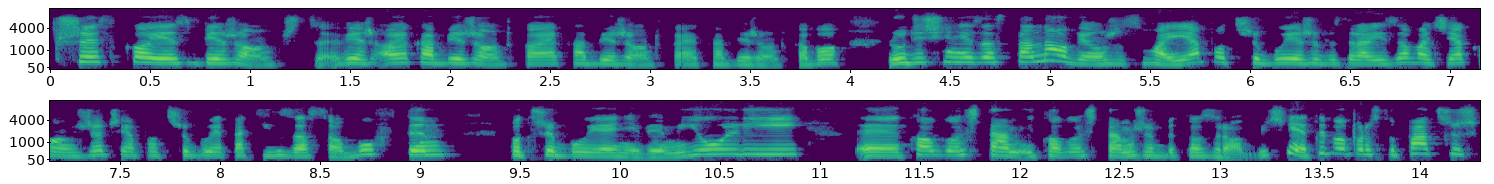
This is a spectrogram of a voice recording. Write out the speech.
wszystko jest bieżączce. Wiesz, o jaka bieżączka, o jaka bieżączka, jaka bieżączka, bo ludzie się nie zastanowią, że słuchaj, ja potrzebuję, żeby zrealizować jakąś rzecz, ja potrzebuję takich zasobów, w tym potrzebuję, nie wiem, Julii, y, kogoś tam i kogoś tam, żeby to zrobić. Nie, ty po prostu patrzysz,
